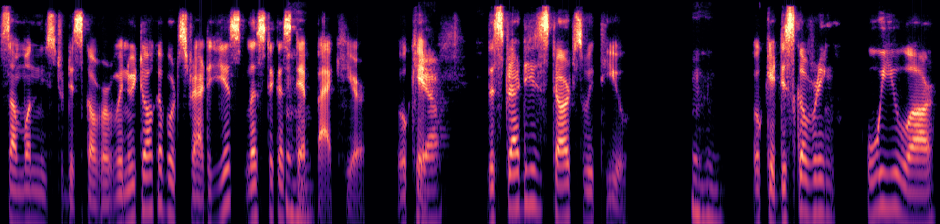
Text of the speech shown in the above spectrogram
someone needs to discover. When we talk about strategies, let's take a step Mhm. back here. Okay. Yeah. The strategy starts with you. Mhm. Okay. Discovering who you are,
